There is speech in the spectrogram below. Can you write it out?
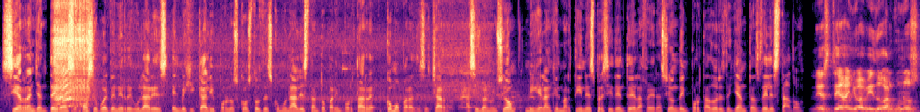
Cierran llanteras o se vuelven irregulares en Mexicali por los costos descomunales tanto para importar como para desechar. Así lo anunció Miguel Ángel Martínez, presidente de la Federación de Importadores de Llantas del Estado. En este año ha habido algunos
